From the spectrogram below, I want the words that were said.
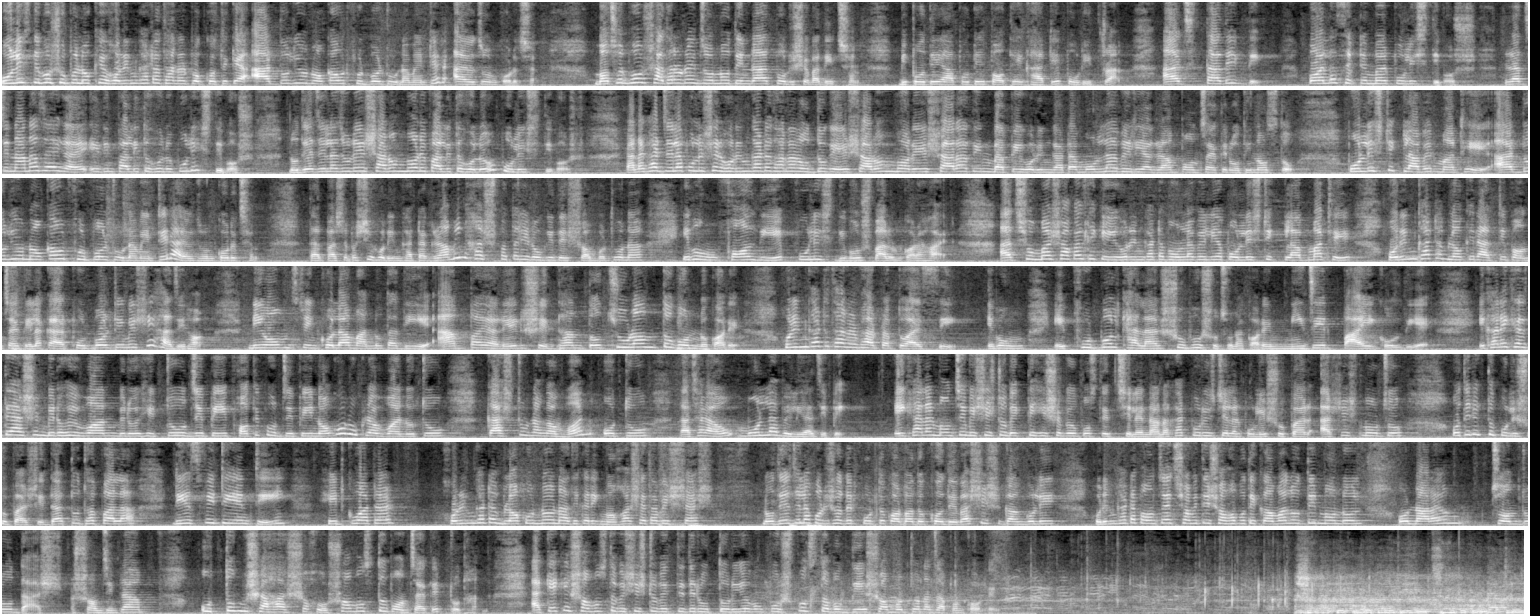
Police দিবস উপলক্ষে হরিণঘাটা থানার পক্ষ থেকে আট দলীয় নকআউট ফুটবল টুর্নামেন্টের আয়োজন করেছে। বছরভর সাধারণের জন্য দিনরাত পরিষেবা দিচ্ছেন। বিপদে আপদে পথে ঘাটে পরিত্রাণ। আজ তাদের দিন পয়লা সেপ্টেম্বর পুলিশ দিবস। রাজ্যে নানা জায়গায় এদিন পালিত হলো পুলিশ দিবস। নদিয়া জেলা জুড়ে সাড়ম্বরে পালিত হলো পুলিশ দিবস। রানাঘাট জেলা পুলিশের হরিণঘাটা থানার উদ্যোগে সাড়ম্বরে সারাদিন ব্যাপী হরিণঘাটা মোল্লাবেলিয়া গ্রাম পঞ্চায়েতের অধীনস্থ পল্লিশটি ক্লাবের মাঠে আট দলীয় নকআউট ফুটবল টুর্নামেন্টের আয়োজন করেছেন। তার পাশাপাশি হরিণঘাটা গ্রামীণ হাসপাতালে রোগীদের সম্বর্ধনা এবং ফল দিয়ে পুলিশ দিবস পালন করা হয়। আজ সোমবার সকাল থেকেই হরিণঘাটা মোল্লাবেলিয়া পল্লিশটি ক্লাব মাঠে হরিণঘাটা ব্লকের আটটি পঞ্চায়েত এলাকার ফুটবল টিম এসে হাজির হন। নিয়ম শৃঙ্খলা মান্যতা দিয়ে আম্পায়ারের সিদ্ধান্ত চূড়ান্ত গণ্য করে। হরিণঘাটা থানার ভারপ্রাপ্ত আইসি এবং এই ফুটবল খেলার শুভ সূচনা করেন নিজের পায়ে গোল দিয়ে। এখানে খেলতে আসেন Birohi one, Birohi two GP, Fatepur GP, Nagar Ukra one ও টু কাষ্টুরাঙ্গা ওয়ান ও টু, তাছাড়াও মোল্লাবেলিয়া জিপি। এই খেলার মঞ্চে বিশিষ্ট ব্যক্তি হিসেবে উপস্থিত ছিলেন রানাঘাট পুলিশ জেলার পুলিশ সুপার আশিস মৌর্য, অতিরিক্ত police super Siddhartha Dhapala DSP TNT, headquarter, Haringhata block উন্নয়ন আধিকারিক মহাশ্বেতা বিশ্বাস নদিয়া জেলা পরিষদের পূর্ত কর্মাধ্যক্ষ দেবাশিস গাঙ্গুলি, হরিণঘাটা পঞ্চায়েত সমিতির সভাপতি কামাল উদ্দিন মণ্ডল ও নারায়ণ চন্দ্র দাস, সঞ্জীব রাম, উত্তম সাহা সহ সমস্ত পঞ্চায়েতের প্রধান। একে একে সমস্ত বিশিষ্ট ব্যক্তিদের উত্তরীয় এবং পুষ্পস্তবক দিয়ে সম্বর্ধনা যাপন করলেন। সবাইকে করতালি দিয়ে উৎসাহিত করবার জন্য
